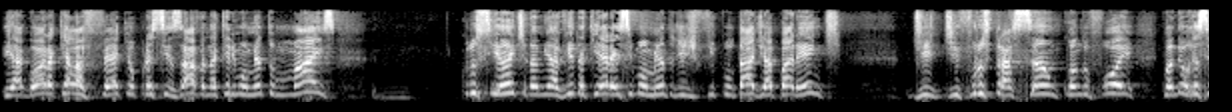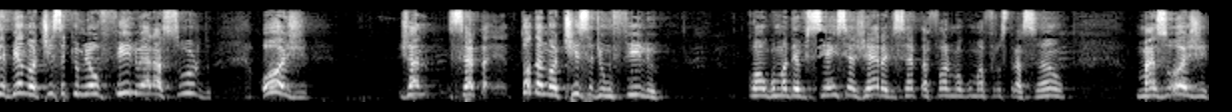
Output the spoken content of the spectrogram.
E agora aquela fé que eu precisava naquele momento mais cruciante da minha vida, que era esse momento de dificuldade aparente, de, de frustração, quando foi, quando eu recebi a notícia que o meu filho era surdo. Hoje, já certa, toda notícia de um filho com alguma deficiência gera, de certa forma, alguma frustração. Mas hoje,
